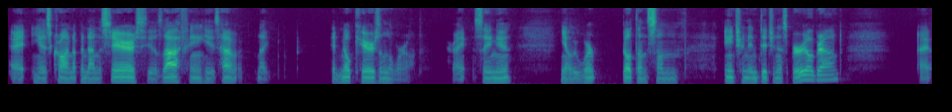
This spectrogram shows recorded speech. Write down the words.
And he was crawling up and down the stairs. He was laughing. He was having like had no cares in the world, right? So he knew, you know, we weren't built on some ancient indigenous burial ground, right?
